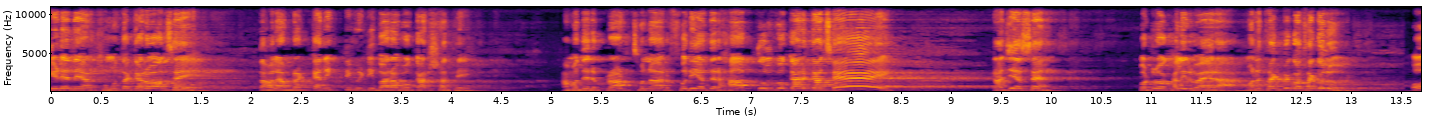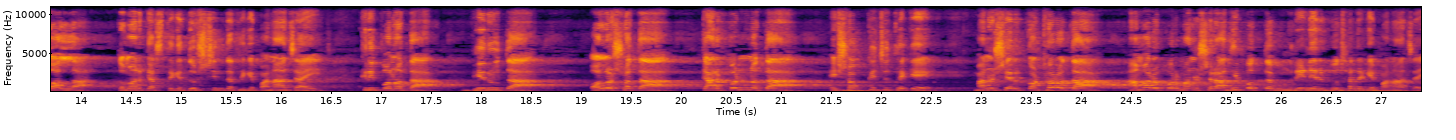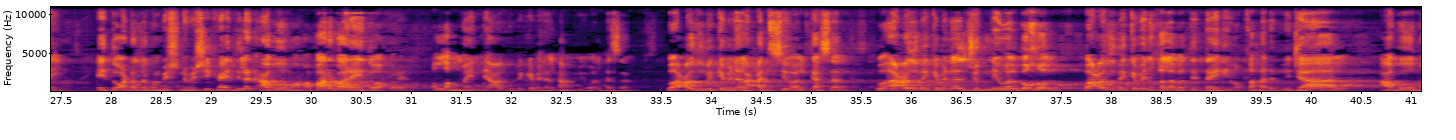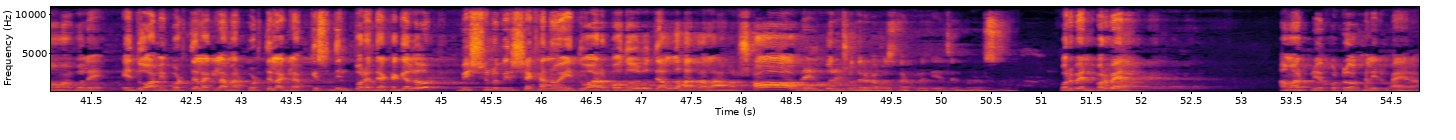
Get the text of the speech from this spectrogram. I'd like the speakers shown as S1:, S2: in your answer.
S1: কেড়ে নেওয়ার ক্ষমতা কারও আছে? তাহলে আমরা কানেক্টিভিটি বাড়াবো কার সাথে? আমাদের প্রার্থনার ফরিয়াদের হাত তুলবো কার কাছে? রাজি আছেন? পটুয়াখালীর ভাইয়েরা, মনে থাকবে কথাগুলো? ও আল্লাহ, তোমার কাছ থেকে দুশ্চিন্তা থেকে পানা চাই। কৃপণতা, ভীরুতা, অলসতা, কার্পণ্যতা, এই সব কিছু থেকে মানুষের কঠোরতা, আমার উপর মানুষের আধিপত্য এবং ঋণের বোঝা থেকে পানা চাই। এই দোয়াটা যখন বিষ্ণুনবী শিখাই দিলেন, আবু মামা বারবার এই দোয়া পড়তে লাগলাম আর পড়তে লাগলাম। কিছুদিন পরে দেখা গেল শেখানো এই দোয়ার বদৌলতে আল্লাহ তাআলা আমার সব ঋণ পরিশোধের ব্যবস্থা করে দিয়েছেন পড়বেন পড়বেন? আমার প্রিয় পটুয়াখালীর ভাইয়েরা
